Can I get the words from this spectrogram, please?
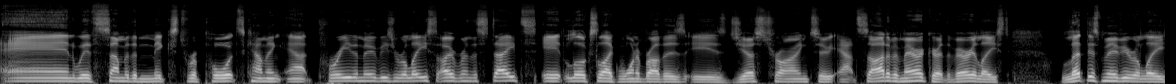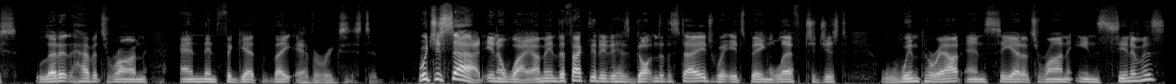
And with some of the mixed reports coming out pre the movie's release over in the States, it looks like Warner Brothers is just trying to, outside of America at the very least, let this movie release, let it have its run, and then forget that they ever existed. Which is sad in a way. I mean, the fact that it has gotten to the stage where it's being left to just whimper out and see out its run in cinemas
